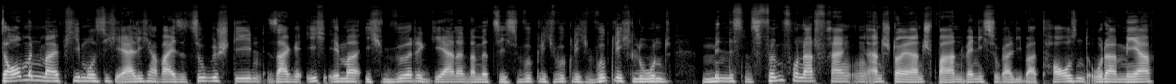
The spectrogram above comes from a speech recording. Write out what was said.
Daumen mal Pi muss ich ehrlicherweise zugestehen, sage ich immer, ich würde gerne, damit es sich wirklich, wirklich, wirklich lohnt, mindestens 500 Franken an Steuern sparen, wenn nicht sogar lieber 1000 oder mehr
